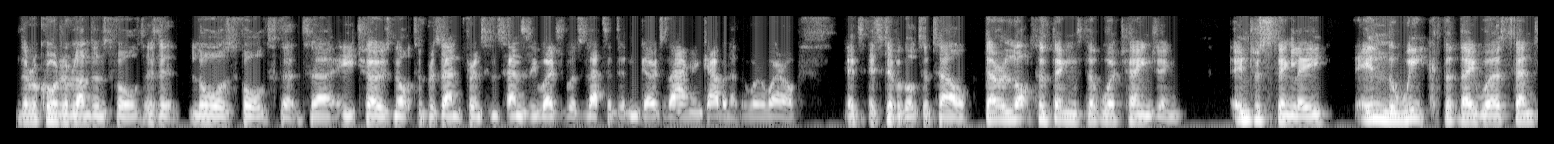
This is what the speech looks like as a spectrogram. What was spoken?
the Recorder of London's fault? Is it Law's fault that uh, he chose not to present, for instance, Hensley Wedgwood's letter didn't go to the hanging cabinet that we're aware of? It's, it's difficult to tell. There are lots of things that were changing. Interestingly, in the week that they were sent,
